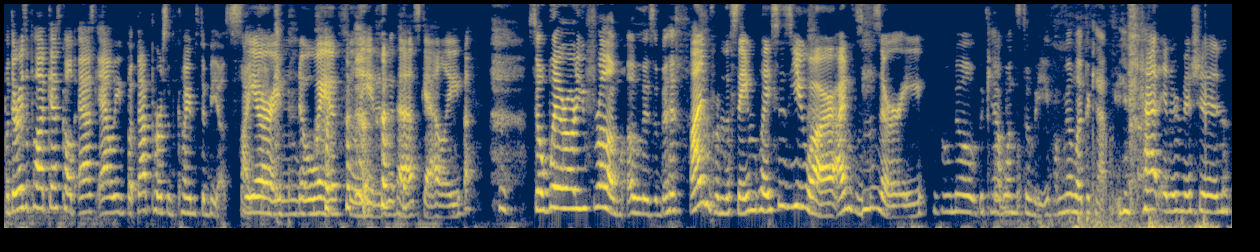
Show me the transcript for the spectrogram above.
But there is a podcast called Ask Allie, but that person claims to be a psychic. We are in no way affiliated with Ask Allie. So where are you from, Elizabeth? I'm from the same place as you are. I'm from Missouri. Oh no, the cat wants to leave. I'm gonna let the cat leave. Cat intermission.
